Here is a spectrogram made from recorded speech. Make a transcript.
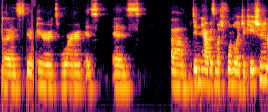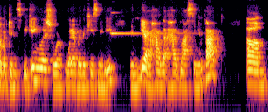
because their parents weren't as as um, didn't have as much formal education or didn't speak English or whatever the case may be, and yeah, how that had lasting impact. Um,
